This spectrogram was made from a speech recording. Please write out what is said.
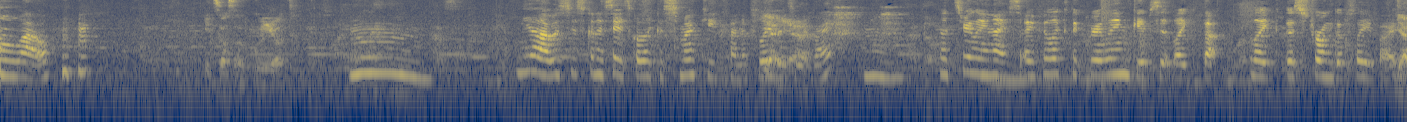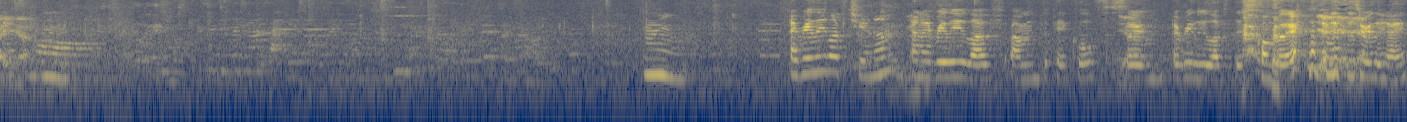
Oh wow. It's also grilled. Mmm. Yeah, I was just gonna say it's got like a smoky kind of flavor Yeah, to it, right? Mm. That's really nice. I feel like the grilling gives it like that, like a stronger flavor. I Yeah, think. yeah. Mm. Mm. I really love tuna and I really love um, the pickles, so Yeah. I really love this combo. this yeah, is yeah. really nice.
